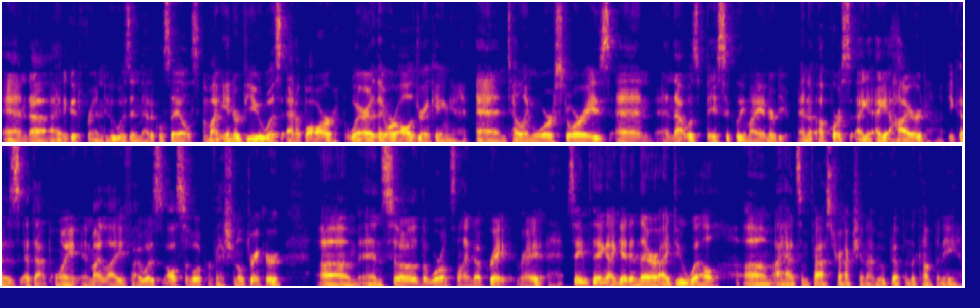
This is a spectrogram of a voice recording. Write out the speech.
and uh, I had a good friend who was in medical sales. My interview was at a bar where they were all drinking drinking and telling war stories. And, and that was basically my interview. And of course, I get, I get hired because at that point in my life, I was also a professional drinker. Um, and so the world's lined up great, right? Same thing. I get in there. I do well. Um, I had some fast traction. I moved up in the company.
